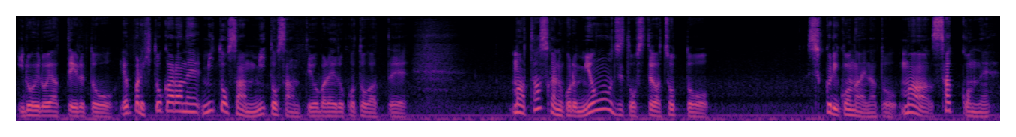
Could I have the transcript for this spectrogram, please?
いろいろやっていると、やっぱり人からね、ミトさん、ミトさんって呼ばれることがあって、まあ確かにこれ名字としてはちょっと、しっくりこないなと。まあ昨今ね、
